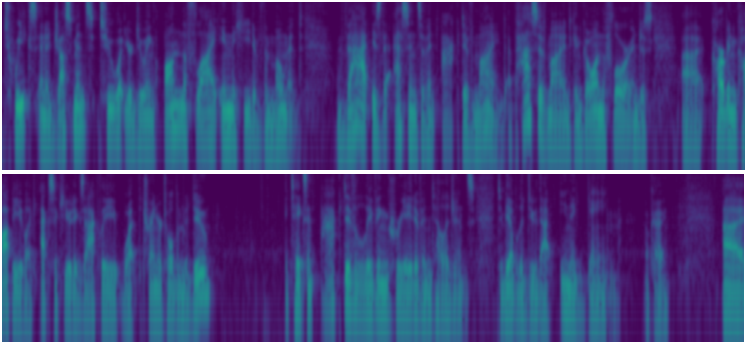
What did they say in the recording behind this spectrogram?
tweaks and adjustments to what you're doing on the fly in the heat of the moment that is the essence of an active mind. A passive mind can go on the floor and just uh, carbon copy, like execute exactly what the trainer told them to do. It takes an active, living, creative intelligence to be able to do that in a game. Okay. Uh,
